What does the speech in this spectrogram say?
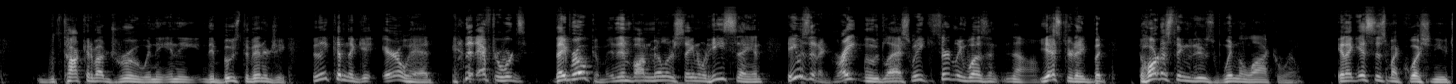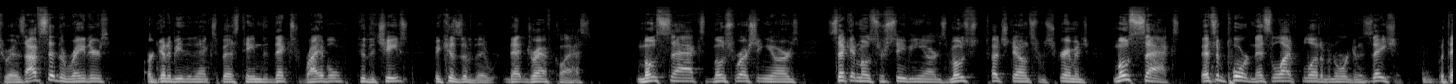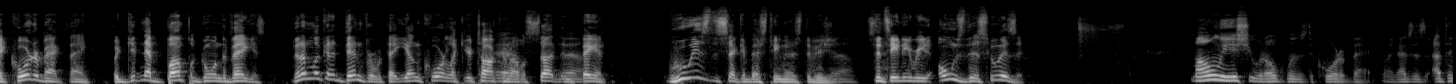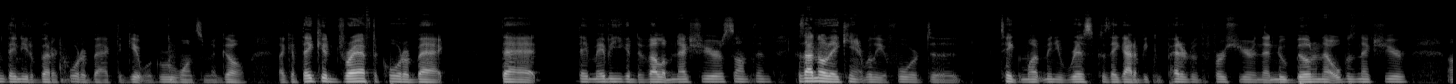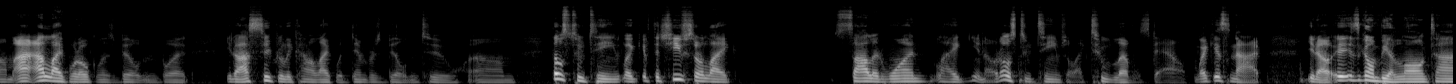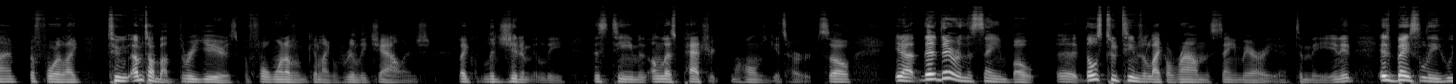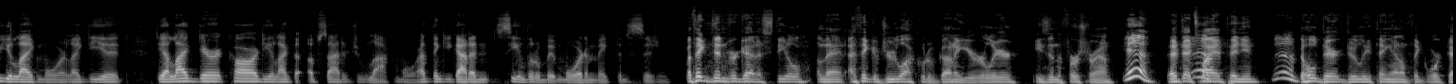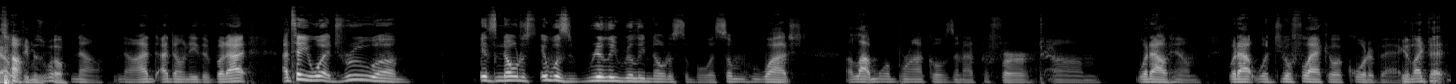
talking about Drew and the in the, the boost of energy. Then they come to get Arrowhead, and then afterwards they broke him. And then Von Miller's saying what he's saying. He was in a great mood last week. He certainly wasn't No. yesterday. But the hardest thing to do is win the locker room. And I guess this is my question to you, Terez. I've said the Raiders are going to be the next best team, the next rival to the Chiefs because of the that draft class. Most sacks, most rushing yards, second most receiving yards, most touchdowns from scrimmage, most sacks. That's important. That's the lifeblood of an organization. But that quarterback thing, but getting that bump of going to Vegas. Then I'm looking at Denver with that young core like you're talking Yeah. about with Sutton and Fant. Who is the second best team in this division? Yeah. Since Andy Reid owns this, who is it? My only issue with Oakland is the quarterback. Like I just I think they need a better quarterback to get where Drew wants them to go. Like if they could draft a quarterback that they maybe he could develop next year or something. Because I know they can't really afford to take many risks because they got to be competitive the first year in that new building that opens next year. Um, I, I, like what Oakland's building, but you know I secretly kind of like what Denver's building too. Um, those two teams, like if the Chiefs are like solid one, like, you know, those two teams are like two levels down. Like it's not, you know, it's to be a long time before like two, I'm talking about three years before one of them can like really challenge, like legitimately this team, unless Patrick Mahomes gets hurt. So, you know, they're, they're in the same boat uh, those two teams are like around the same area to me, and it it's basically who you like more. Like, do you do you like Derek Carr? do you like the upside of Drew Lock more? I think you got to see a little bit more to make the decision. I think Denver got a steal on that. I think if Drew Lock would have gone a year earlier, he's in the first round. Yeah, that, that's yeah. my opinion. Yeah. the whole Derek Dooley thing, I don't think worked out no, with him as well. No, no, I, I don't either. But I I tell you what, Drew, um, it's noticed. It was really really noticeable as someone who watched a lot more Broncos than I prefer. Um, without him, without with Joe Flacco at quarterback. You like that?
